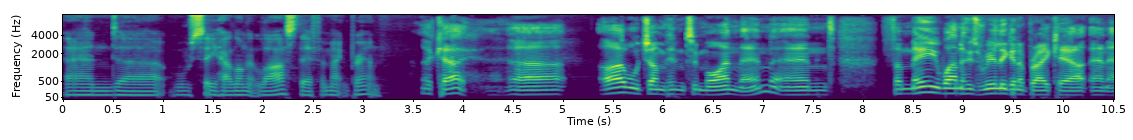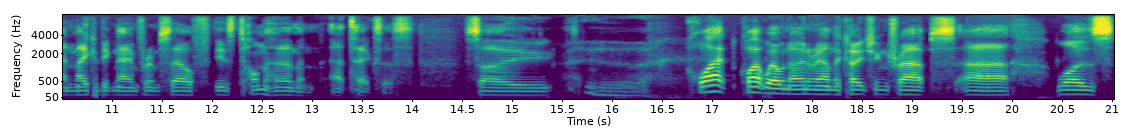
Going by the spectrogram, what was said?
and uh, we'll see how long it lasts there for Mack Brown. Okay. Uh, I will jump into mine then. And for me, one who's really going to break out and, and make a big name for himself is Tom Herman at Texas. So quite quite well known around the coaching traps. Uh, was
